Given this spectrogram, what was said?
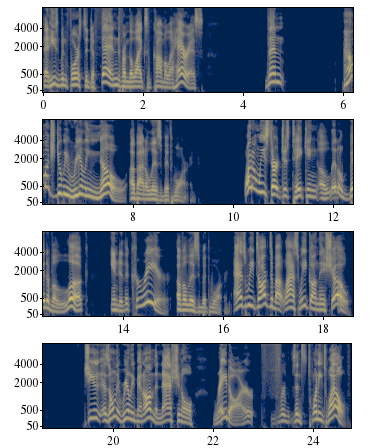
that he's been forced to defend from the likes of Kamala Harris, then how much do we really know about Elizabeth Warren? Why don't we start just taking a little bit of a look into the career of Elizabeth Warren? As we talked about last week on this show, she has only really been on the national radar for since 2012.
